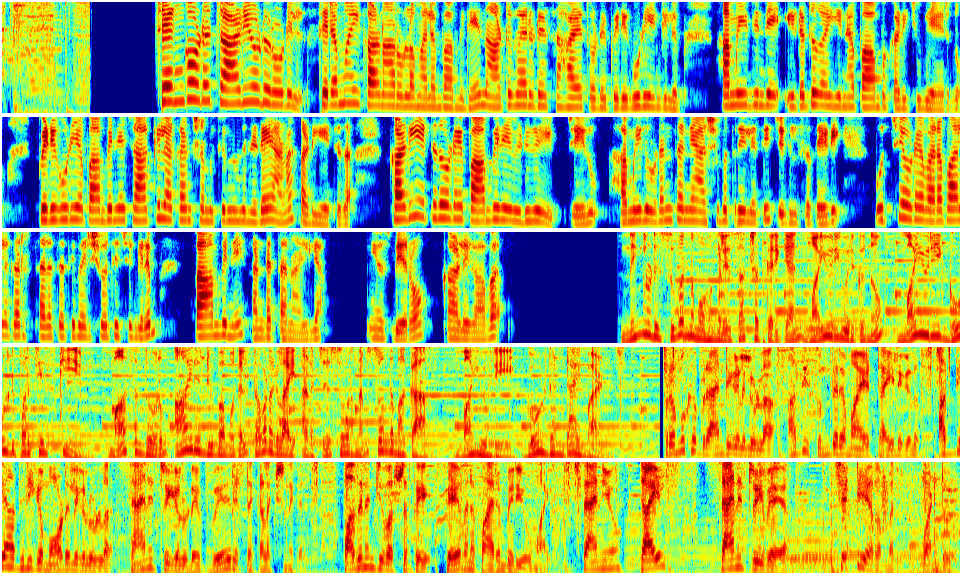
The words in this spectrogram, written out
ചെങ്കോട് ചാഴിയോട് റോഡിൽ സ്ഥിരമായി കാണാറുള്ള മലമ്പാമ്പിനെ നാട്ടുകാരുടെ സഹായത്തോടെ പിടികൂടിയെങ്കിലും ഹമീദിന്റെ ഇടതു കൈയിന് പാമ്പ് കടിക്കുകയായിരുന്നു. പിടികൂടിയ പാമ്പിനെ ചാക്കിലാക്കാൻ ശ്രമിക്കുന്നതിനിടെയാണ് കടിയേറ്റത്. കടിയേറ്റതോടെ പാമ്പിനെ വിടുകയും ചെയ്തു. ഹമീദ് ഉടൻ തന്നെ ആശുപത്രിയിലെത്തി ചികിത്സ തേടി. ഉച്ചയോടെ വനപാലകർ സ്ഥലത്തെത്തി പരിശോധിച്ചെങ്കിലും പാമ്പിനെ കണ്ടെത്താനായില്ല. News bureau Kalikavu. നിങ്ങളുടെ സുവർണമോഹങ്ങളെ സാക്ഷാത്കരിക്കാൻ മയൂരി ഒരുക്കുന്നു മയൂരി ഗോൾഡ് പർച്ചേസ് സ്കീം. മാസം തോറും ആയിരം രൂപ മുതൽ തവണകളായി അടച്ച് സ്വർണം സ്വന്തമാക്കാം. Mayuri golden diamonds. പ്രമുഖ ബ്രാൻഡുകളിലുള്ള അതിസുന്ദരമായ ടൈലുകളും അത്യാധുനിക മോഡലുകളുള്ള സാനിറ്ററികളുടെ വേറിട്ട കളക്ഷനുകൾ. പതിനഞ്ച് വർഷത്തെ സേവന പാരമ്പര്യവുമായി Sanio tiles sanitary ware Chettiyarammal Wandoor.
